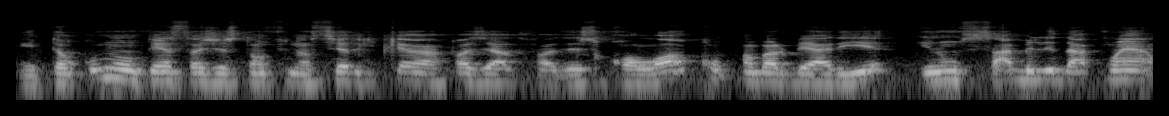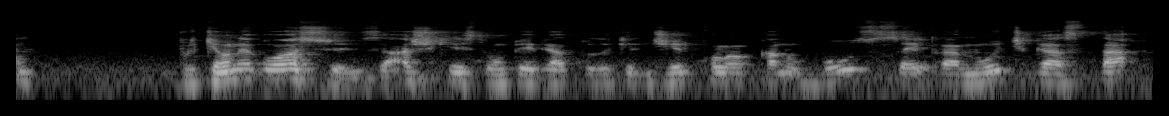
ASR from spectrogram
Então, como não tem essa gestão financeira, o que, que a rapaziada faz? Eles colocam uma barbearia e não sabem lidar com ela. Porque é um negócio, eles acham que eles vão pegar todo aquele dinheiro, colocar no bolso, sair para a noite, gastar,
